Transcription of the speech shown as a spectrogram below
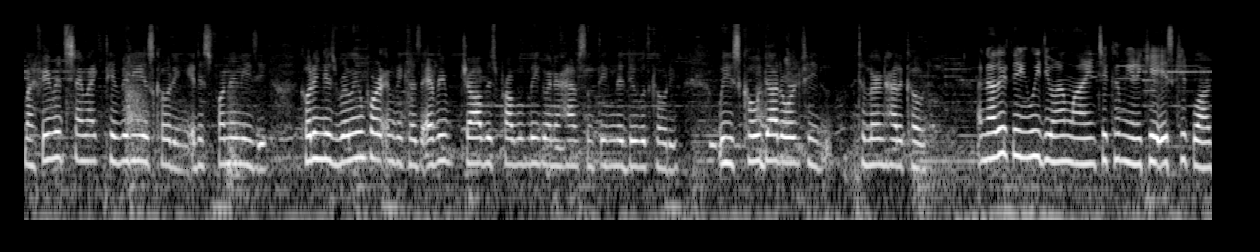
My favorite STEM activity is coding. It is fun and easy. Coding is really important because every job is probably going to have something to do with coding. We use code.org to, to learn how to code. Another thing we do online to communicate is KidBlog.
